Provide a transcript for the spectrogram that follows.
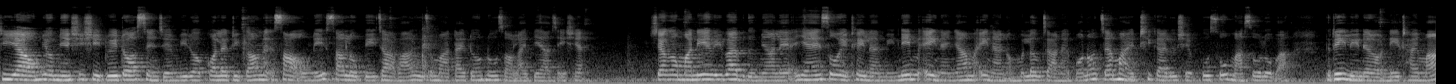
ဒီရအောင်မြုံမြင်ရှိရှိတွေးတောဆင်ခြင်ပြီးတော့ quality ကောင်းတဲ့အဆောက်အုံတွေဆောက်လုပ်ပေးကြပါလို့ကျွန်မတိုက်တွန်းနှိုးဆော်လိုက်ပါရစေရှင်ရန်ကုန်မှာနေမိဘပြည်သူများလည်းအရင်စိုးရိမ်ထိတ်လန့်ပြီးနေမအိတ်နိုင်ညမအိတ်နိုင်တော့မလောက်ကြနဲ့ပေါ့နော်ကျမ်းမာရေးထိခိုက်လို့ရှင်ပိုဆိုးမှာဆိုးလို့ပါတတိလေးနဲ့တော့နေထိုင်မှာ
